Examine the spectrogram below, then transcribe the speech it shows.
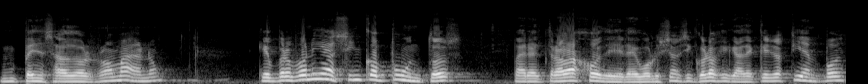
un pensador romano, que proponía cinco puntos para el trabajo de la evolución psicológica de aquellos tiempos,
